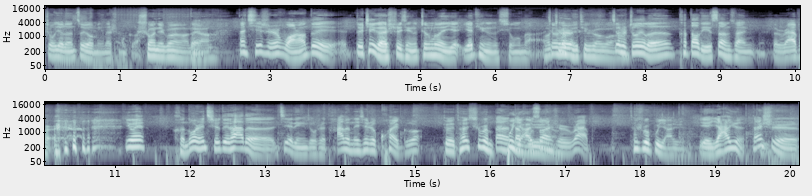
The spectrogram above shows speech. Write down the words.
周杰伦最有名的什么歌？双截棍啊，对啊。但其实网上对对这个事情争论也也挺凶的，就是没听说过，就是周杰伦他到底算不算个 rapper？因为很多人其实对他的界定就是他的那些是快歌，对他是不是但不押韵？算是 rap，他是不是不押韵？也押韵，但是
